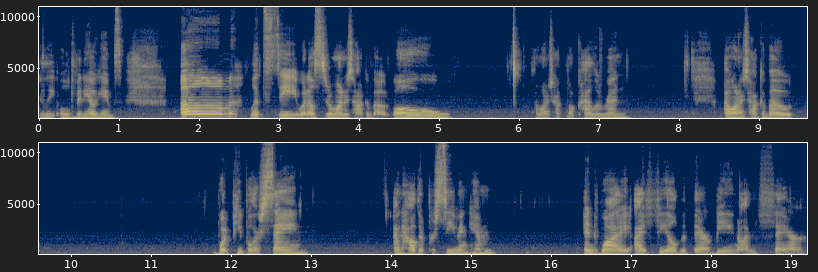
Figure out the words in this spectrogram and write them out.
really old video games. Um, let's see. What else do I want to talk about? Oh, I want to talk about Kylo Ren. I want to talk about what people are saying and how they're perceiving him and why I feel that they're being unfair.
